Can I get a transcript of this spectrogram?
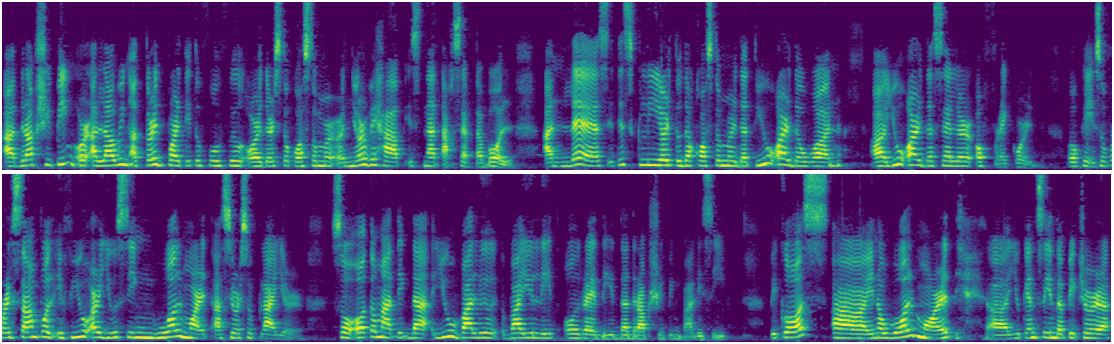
uh, drop shipping or allowing a third party to fulfill orders to customer on your behalf is not acceptable unless it is clear to the customer that you are the one, uh, you are the seller of record. Okay, so for example, if you are using Walmart as your supplier, so automatic that you value, violate already the drop shipping policy. Because uh, you know Walmart uh, you can see in the picture uh,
